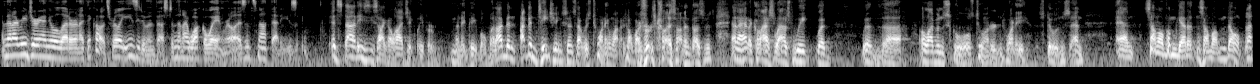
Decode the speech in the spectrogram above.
And then I read your annual letter and I think, oh, it's really easy to invest. And then I walk away and realize it's not that easy. It's not easy psychologically for many people. But I've been, I've been teaching since I was 21. I taught my first class on investments. And I had a class last week with, with uh, 11 schools, 220 students. And and some of them get it and some of them don't.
